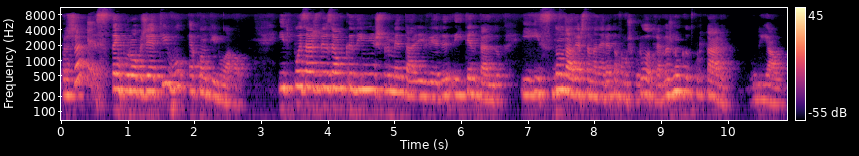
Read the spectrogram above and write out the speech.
Para já, se tem por objetivo, é continuá-lo. E depois, às vezes, é um bocadinho experimentar e ver e tentando. E, e, se não dá desta maneira, então vamos por outra. Mas nunca cortar o diálogo.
